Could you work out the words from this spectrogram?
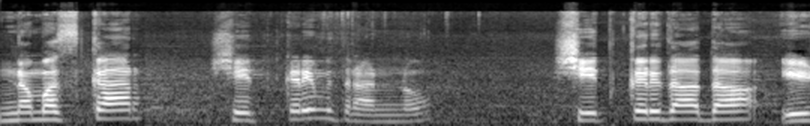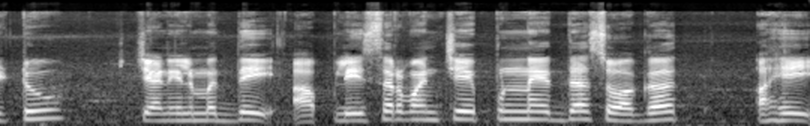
नमस्कार शेतकरी मित्रांनो. शेतकरी दादा यूट्यूब चॅनेलमध्ये आपले सर्वांचे पुन्हा एकदा स्वागत आहे.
